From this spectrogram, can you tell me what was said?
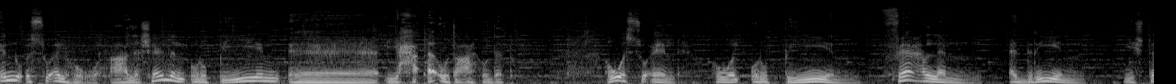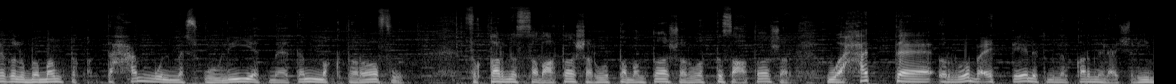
إنه السؤال هو علشان الأوروبيين آه، يحققوا تعهداتهم هو السؤال هو الأوروبيين فعلا قادرين يشتغلوا بمنطق تحمل مسؤولية ما تم اقترافه في القرن ال 17 وال 18 وال 19 وحتى الربع الثالث من القرن العشرين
